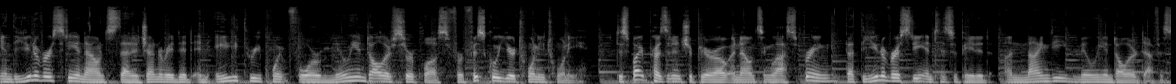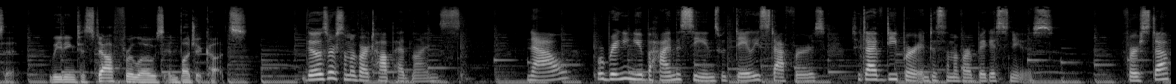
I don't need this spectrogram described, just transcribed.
And the university announced that it generated an $83.4 million surplus for fiscal year 2020, despite President Shapiro announcing last spring that the university anticipated a $90 million deficit, leading to staff furloughs and budget cuts. Those are some of our top headlines. Now, we're bringing you behind the scenes with daily staffers to dive deeper into some of our biggest news. First up,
